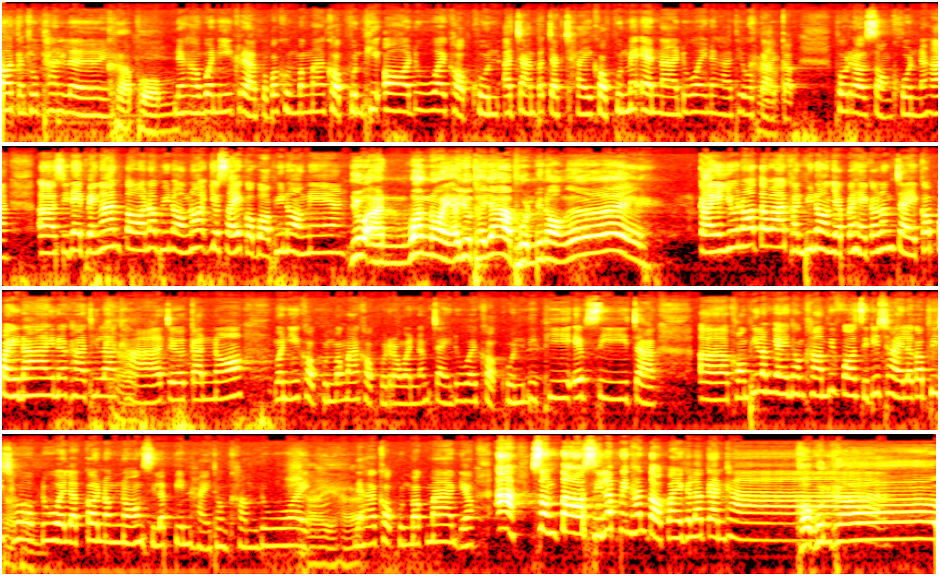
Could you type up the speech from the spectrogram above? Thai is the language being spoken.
สุดยอดกันทุกท่านเลยครับผมนะคะวันนี้กราบขอบพระคุณมากๆ ขอบคุณพี่อ้อด้วย ขอบคุณอาจารย์ประจักษ์ชัย ขอบคุณแม่แอนนาด้วยนะคะ ที่โอกาสครับกับพวกเราสองคนนะคะเอ่อสีได้ไปงานต่อเนาะพี่น้องเนาะอยู่ไซก็บอกพี่น้องแน่อยู่อันว่างหน่อยอยุธยาผุนพี่น้องเอ้ยไกลอยู่เนาะแต่ว่าคันพี่น้องอยากไปให้กำลังใจก็ไปได้นะคะ ที่ลาดขาเจอกันเนาะวันนี้ขอบคุณมากๆ ขอบคุณรางวัลน้ำใจด้วย ขอบคุณพี่พีเอฟซีจาก เออของพี่ลำไยทองคำพี่ฟอนสิทธิชัยแล้วก็พี่โชคด้วย แล้วก็น้องๆศิลปินไหทองคำด้วยใช่ฮะ นะคะขอบคุณมากๆเดี๋ยวอะส่งต่อศิลปินท่านต่อไปกันแล้วกันค่ะ ขอบคุณครับ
